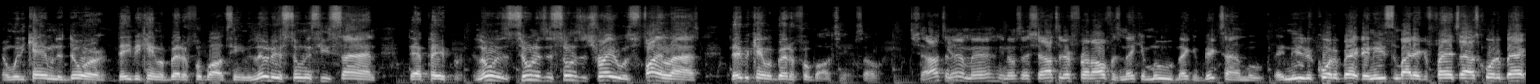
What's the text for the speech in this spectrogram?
And when he came in the door, they became a better football team. Literally, as soon as he signed that paper, as soon as, as soon as, as soon as the trade was finalized, they became a better football team. So shout out to Yeah. them, man. You know what I'm saying? Shout out to their front office making moves, making big time moves. They needed a quarterback. They needed somebody that could franchise quarterback.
